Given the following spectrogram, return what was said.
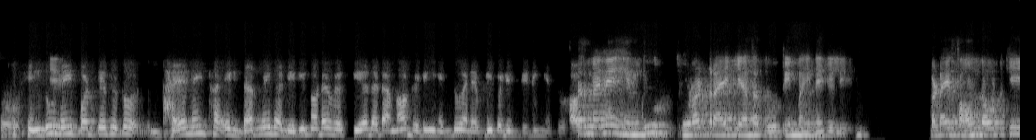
तो हिंदू नहीं पढ़ते थे तो भय नहीं था एक डर नहीं था। Did you not have fear that I am not reading Hindu and everybody is reading Hindu sir मैंने हिंदू थोड़ा ट्राई किया था दो तीन महीने के लिए बट आई फाउंड आउट कि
